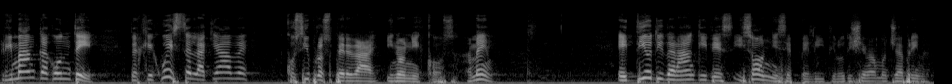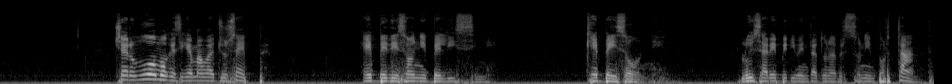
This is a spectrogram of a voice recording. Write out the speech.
rimanga con te, perché questa è la chiave, così prospererai in ogni cosa. Amen. E Dio ti darà anche i, i sogni seppelliti, lo dicevamo già prima. C'era un uomo che si chiamava Giuseppe, ebbe dei sogni bellissimi. Che bei sogni. Lui sarebbe diventato una persona importante.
